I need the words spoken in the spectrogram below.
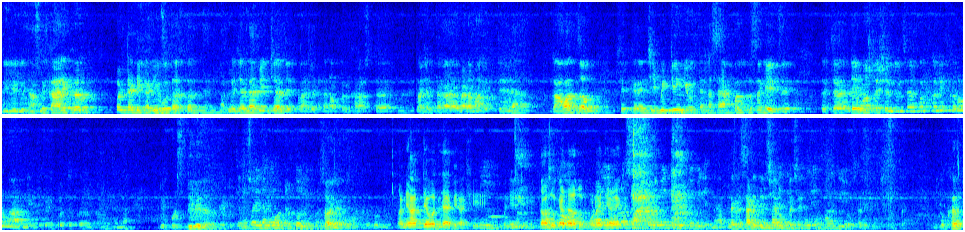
दिलेले आहेत. आपले कार्यक्रम पण त्या ठिकाणी होत असतात. आपले जे लॅब इन्चार्ज आहेत प्राजक्ता डॉक्टर खरास्त प्राजक्ता मॅडम आहेत त्या गावात जाऊन शेतकऱ्यांची मिटिंग घेऊन त्यांना सॅम्पल कसं घ्यायचंय त्याचं डेमॉन्स्ट्रेशन देऊन सॅम्पल कलेक्ट करून आणि ठिकाणी पृथक्करण करून त्यांना रिपोर्ट्स दिले जातात सॉईल आणि वॉटर आणि अद्यावत लॅब आहे अशी म्हणजे तालुक्यात अजून कोणाची आहे? का आपल्याकडे साडेतीनशे रुपये साडेतीनशे अगदी योग्य. साडेतीनशे रुपये. तो खर्च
